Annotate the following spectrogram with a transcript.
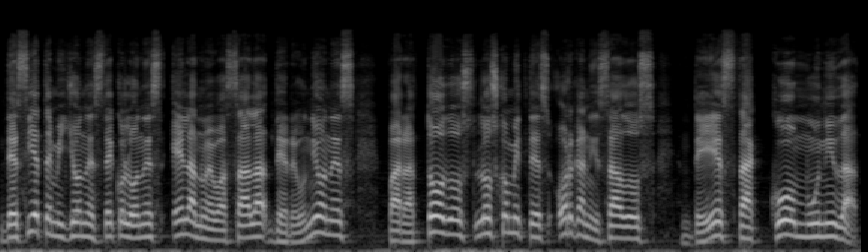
de 7 millones de colones en la nueva sala de reuniones para todos los comités organizados de esta comunidad.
